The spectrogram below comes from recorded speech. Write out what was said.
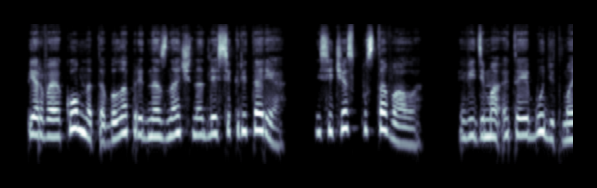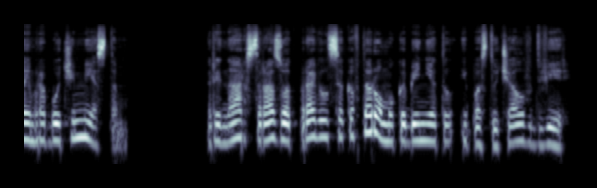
Первая комната была предназначена для секретаря и сейчас пустовала. Видимо, это и будет моим рабочим местом. Ренар сразу отправился ко второму кабинету и постучал в дверь.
